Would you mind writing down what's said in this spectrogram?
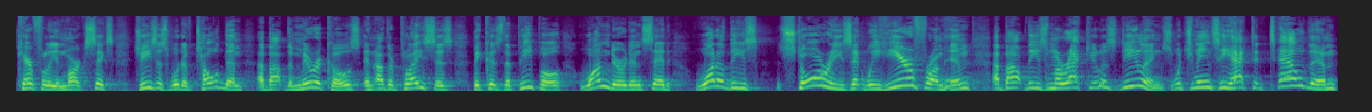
carefully in Mark 6, Jesus would have told them about the miracles in other places because the people wondered and said, What are these stories that we hear from him about these miraculous dealings? Which means he had to tell them,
